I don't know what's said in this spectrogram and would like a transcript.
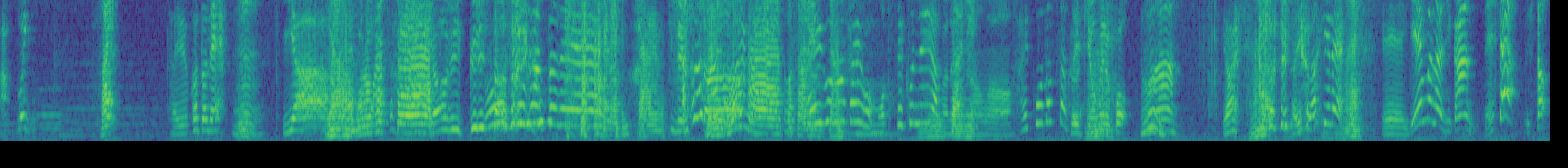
あほい。はということで。うんいやーおもろかっした。いやびっくりした面白かったね。カレンちゃん。すごいでしな、最後の。最後持ってくねやっぱたカレンちゃんは最高だったぜ空気読める子。うん。よし。というわけで、えー、ゲームの時間でした。でした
